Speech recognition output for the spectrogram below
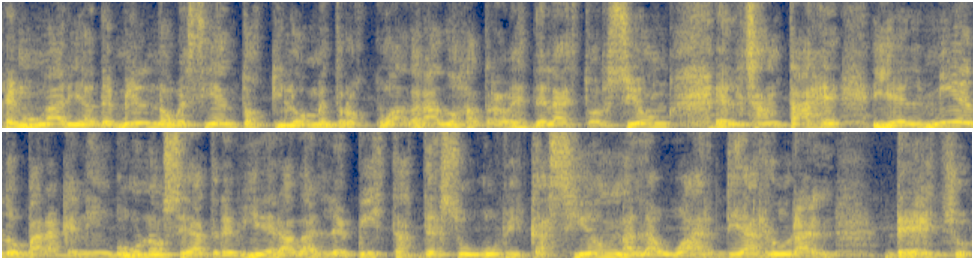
en un área de 1900 kilómetros cuadrados a través de la extorsión, el chantaje y el miedo para que ninguno se atreviera a darle pistas de su ubicación a la Guardia Rural. De hecho,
